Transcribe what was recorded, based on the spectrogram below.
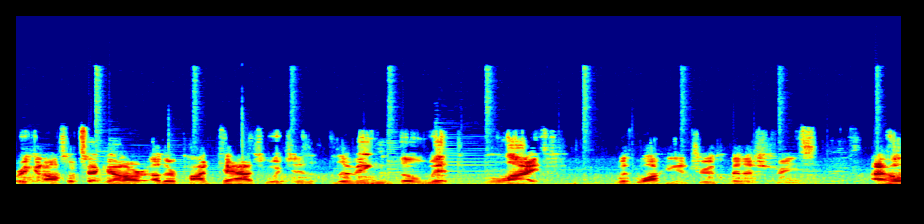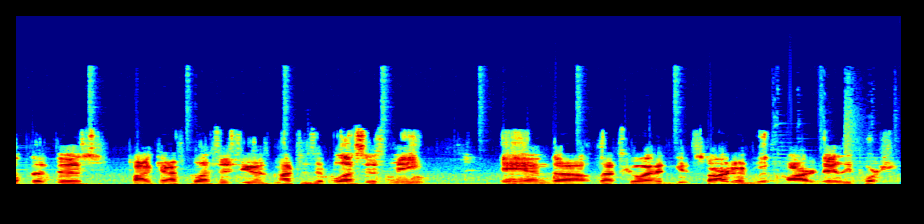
or you can also check out our other podcast, which is Living the WIT Life with Walking in Truth Ministries. I hope that this podcast blesses you as much as it blesses me. And uh, let's go ahead and get started with our daily portion.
